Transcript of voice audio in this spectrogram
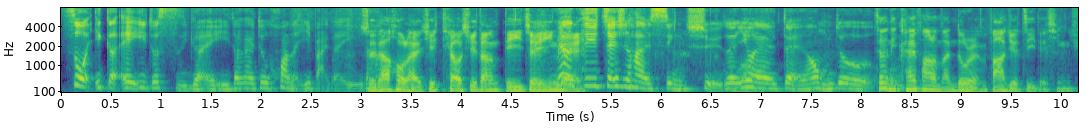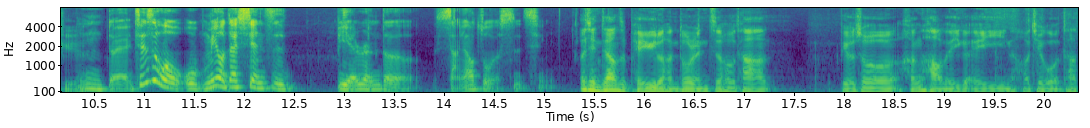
做一个 A E 就死一个 A E，大概就换了一百个 A E。所以他后来去跳去当 DJ，没有 DJ 是他的兴趣，对，因为对，然后我们就这样，你开发了蛮多人发掘自己的兴趣。嗯，对，其实我我没有在限制别人的想要做的事情，而且你这样子培育了很多人之后，他比如说很好的一个 A E，然后结果他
